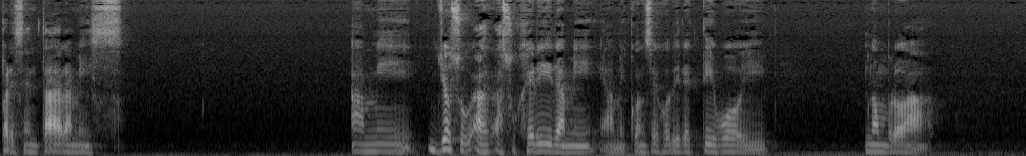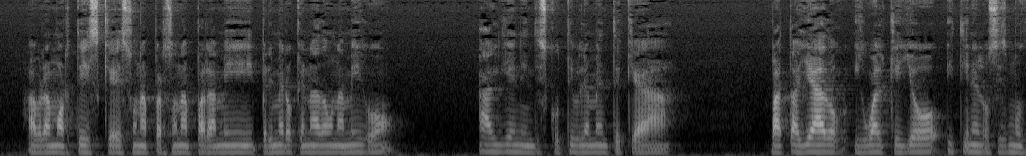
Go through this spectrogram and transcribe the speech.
presentar a mis a mi yo a, sugerir a mi a mi consejo directivo y nombro a Abraham Ortiz que es una persona para mí primero que nada un amigo alguien indiscutiblemente que ha batallado igual que yo y tiene los mismos,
